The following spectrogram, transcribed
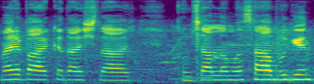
Merhaba arkadaşlar. Kumsalla Masal bugün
